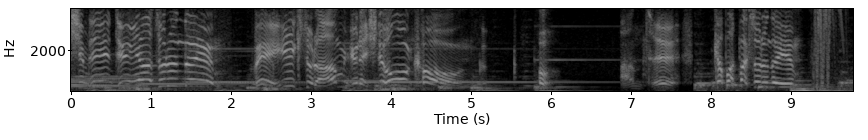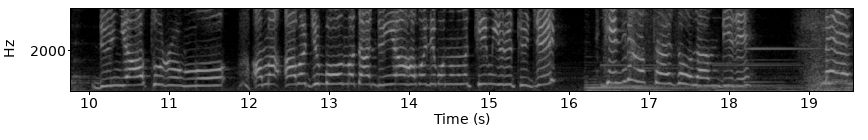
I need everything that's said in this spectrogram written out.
Şimdi dünya turundayım. Ve ilk durağım güneşli Hong Kong. Oh. Antı. Kapatmak zorundayım. Dünya turu mu? Ama ama Jimbo olmadan dünya havalimanını kim yürütecek? Kendine has tarzı olan biri. Ben.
